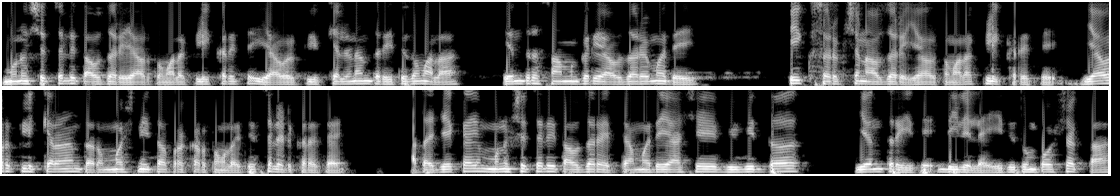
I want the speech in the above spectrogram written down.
मनुष्यचलित अवजारे यावर तुम्हाला क्लिक करायचं आहे यावर क्लिक केल्यानंतर इथे तुम्हाला यंत्रसामग्री अवजारेमध्ये पीक संरक्षण अवजारे यावर तुम्हाला क्लिक करायचे आहे यावर क्लिक केल्यानंतर मशनीचा प्रकार तुम्हाला इथे सिलेक्ट करायचा आहे. आता जे काही मनुष्यचलित अवजार आहेत त्यामध्ये असे विविध यंत्र इथे दिलेले आहे. इथे तुम्ही पाहू शकता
